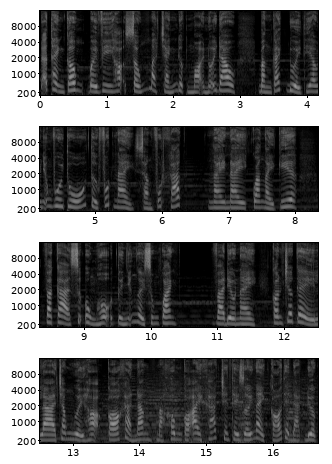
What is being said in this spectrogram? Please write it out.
đã thành công bởi vì họ sống mà tránh được mọi nỗi đau bằng cách đuổi theo những vui thú từ phút này sang phút khác, ngày này qua ngày kia và cả sự ủng hộ từ những người xung quanh. Và điều này còn chưa kể là trong người họ có khả năng mà không có ai khác trên thế giới này có thể đạt được.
